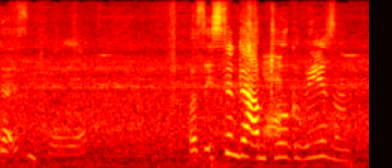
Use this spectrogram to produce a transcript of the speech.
Da ist ein Tor, ja. Was ist denn da am Tor gewesen?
